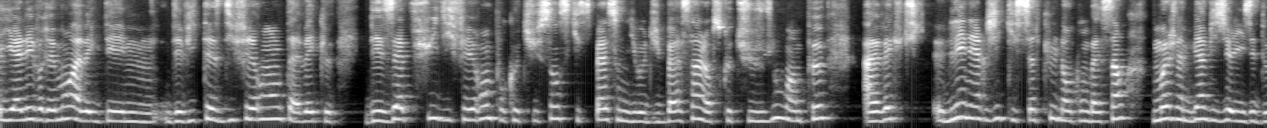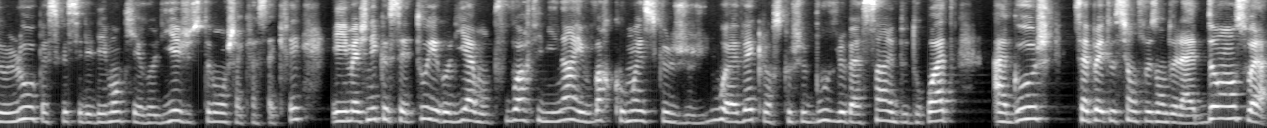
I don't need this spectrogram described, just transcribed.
y aller vraiment avec des, vitesses différentes, avec des appuis différents pour que tu sens ce qui se passe au niveau du bassin lorsque tu joues un peu avec l'énergie qui circule dans ton bassin. Moi, j'aime bien visualiser de l'eau parce que c'est l'élément qui est relié justement au chakra sacré et imaginer que cette eau est reliée à mon pouvoir féminin et voir comment est-ce que je joue avec lorsque je bouge le bassin de droite à gauche. Ça peut être aussi en faisant de la danse. Voilà.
